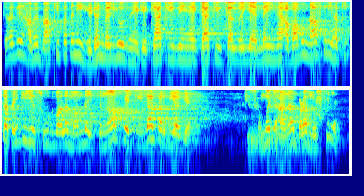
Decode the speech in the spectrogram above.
کہا کہ ہمیں باقی پتہ نہیں ہڈن ویلیوز ہیں کہ کیا چیزیں ہیں، کیا چیز چل رہی ہے، نہیں ہے۔ عوام الناس کے لیے حقیقت ہے کہ یہ سود والا معاملہ اتنا پیچیدہ کر دیا گیا کہ سمجھ آنا بڑا مشکل ہے۔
